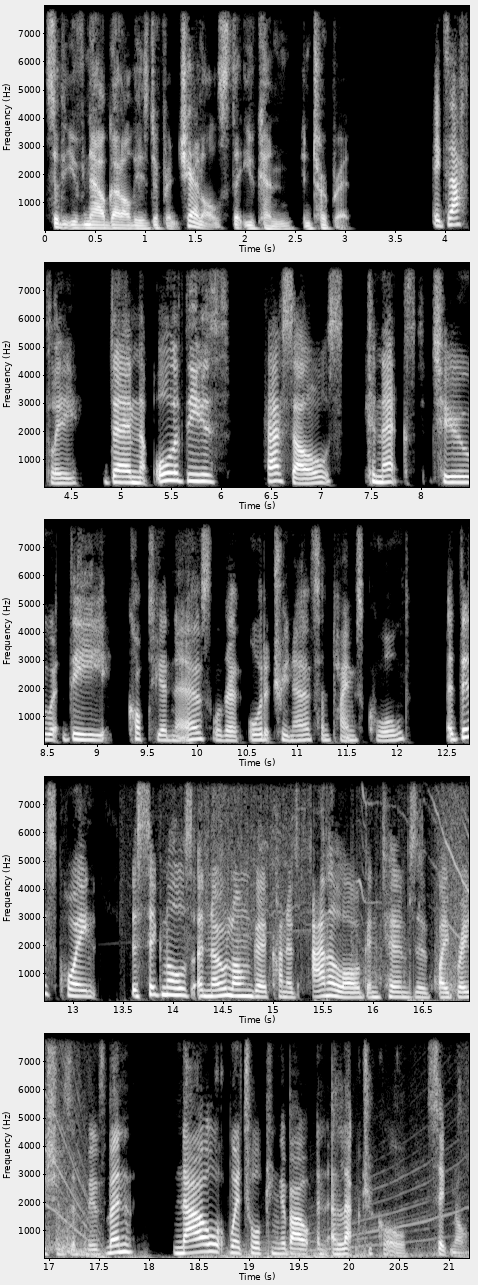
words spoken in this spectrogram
so that you've now got all these different channels that you can interpret. Exactly. Then all of these hair cells connect to the cochlear nerve or the auditory nerve, sometimes called. At this point, the signals are no longer kind of analog in terms of vibrations and movement. Now we're talking about an electrical signal.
